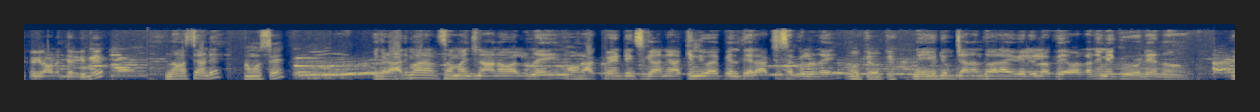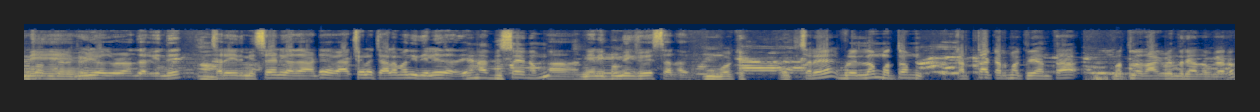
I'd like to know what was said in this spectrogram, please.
ఇక్కడికి రావడం జరిగింది. నమస్తే అండి. నమస్తే. ఇక్కడ ఆదిమానవులకు సంబంధించిన ఆనవాళ్ళు ఉన్నాయి. రాక్ పెయింటింగ్స్ కానీ ఆ కింది వైపు వెళ్తే రాక్షస గుళ్ళు ఉన్నాయి. Okay okay. మీ యూట్యూబ్ ఛానల్ ద్వారా వెలుగులోకి తేవాలని మీకు నేను మీ వీడియో చూడడం జరిగింది. సరే ఇది మిస్ అయింది కదా అంటే యాక్చువల్గా చాలా మందికి తెలియదు అది మిస్ అయినాం. నేను ఇప్పుడు మీకు చూపిస్తాను ఓకే. సరే ఇప్పుడు వెళ్దాం. మొత్తం కర్త కర్మ క్రియ అంతా బత్తుల రాఘవేంద్ర యాదవ్ గారు.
